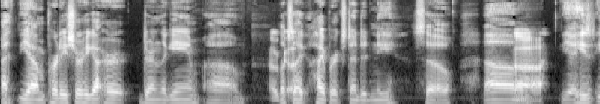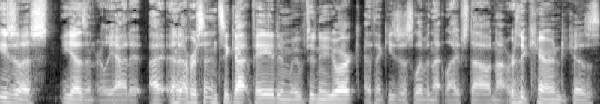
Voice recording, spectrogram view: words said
I, yeah, I'm pretty sure he got hurt during the game. Um, Okay. Looks like hyperextended knee. So, um, uh, yeah, he's he's just he hasn't really had it. I ever since he got paid and moved to New York, I think he's just living that lifestyle, not really caring because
